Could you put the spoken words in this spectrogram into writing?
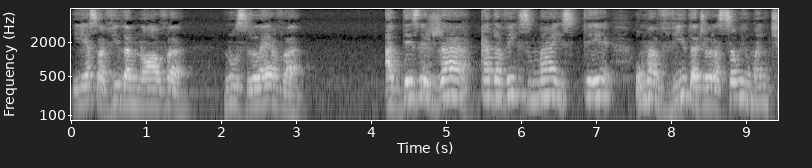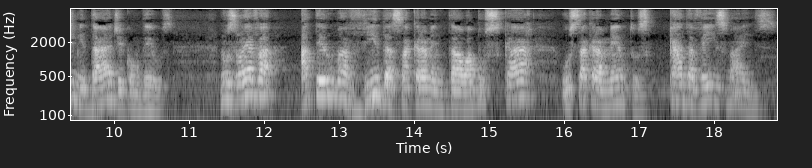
E essa vida nova nos leva a desejar cada vez mais ter uma vida de oração e uma intimidade com Deus. Nos leva a ter uma vida sacramental, a buscar os sacramentos cada vez mais.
